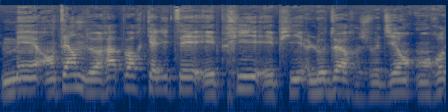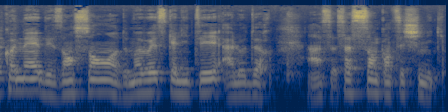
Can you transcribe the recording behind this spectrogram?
mais en termes de rapport qualité et prix et puis l'odeur je veux dire on reconnaît des encens de mauvaise qualité à l'odeur. Hein, ça, ça se sent quand c'est chimique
